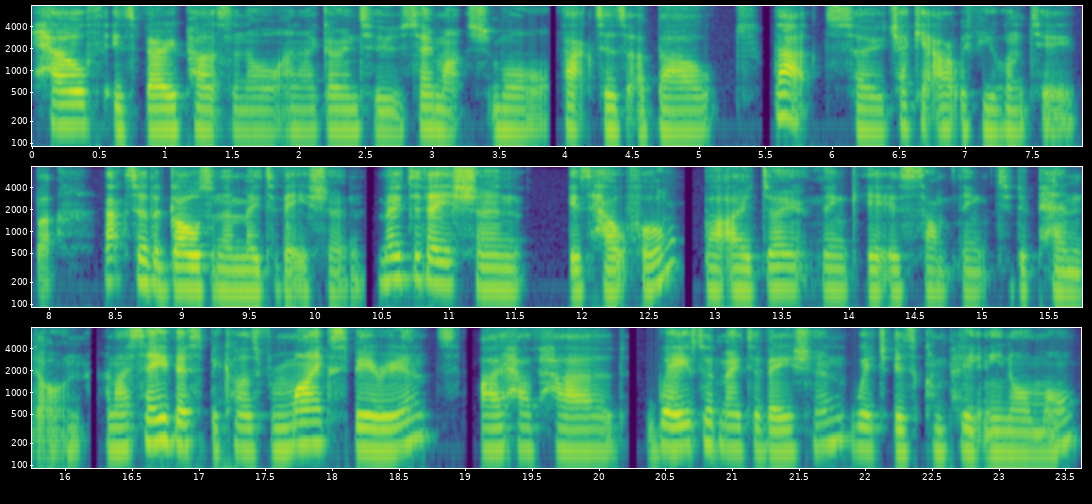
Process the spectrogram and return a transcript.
health is very personal and I go into so much more factors about that. So check it out if you want to. But back to the goals and the motivation. Motivation is helpful, but I don't think it is something to depend on. And I say this because from my experience, I have had waves of motivation, which is completely normal.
